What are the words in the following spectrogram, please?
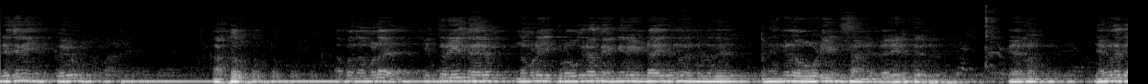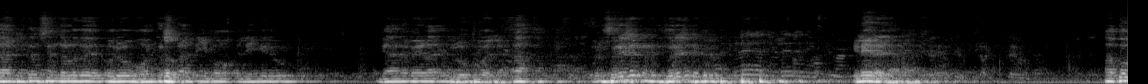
രജനി വരും. അപ്പൊ നമ്മൾ ഇത്രയും നേരം നമ്മുടെ ഈ പ്രോഗ്രാം എങ്ങനെ ഉണ്ടായിരുന്നു എന്നുള്ളത് നിങ്ങൾ ഓഡിയൻസ് ആണ് വിലയിരുത്തുന്നത്. കാരണം ഞങ്ങൾ ഗാട്ടിക്കംസ് എന്നുള്ളത് ഒരു ഓർക്കസ്ട്ര ടീമോ അല്ലെങ്കിൽ ഒരു ഗാനമേള ഗ്രൂപ്പോ അല്ല. സുരേഷ് സുരേഷ് ഇളയരാജ. അപ്പോ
